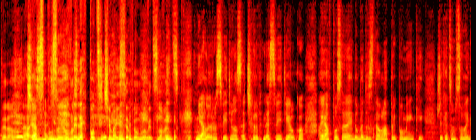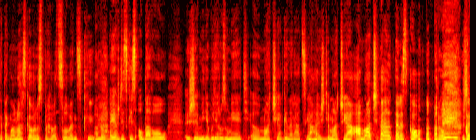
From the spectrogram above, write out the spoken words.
teraz? Já, já vzbuzuju v lidech pocit, že mají se mnou mluvit slovensky. Nie, ale rozsvietilo sa červené svietielko a ja v poslednej dobe dostávala pripomienky, že keď som Slovenka, tak mám láskavo rozprávať slovensky. Ano. A ja vždycky s obavou, že mi nebude rozumieť uh, mladšia generácia Mhm. a ešte mladšia a mladšia, Teresko. Ano. že?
